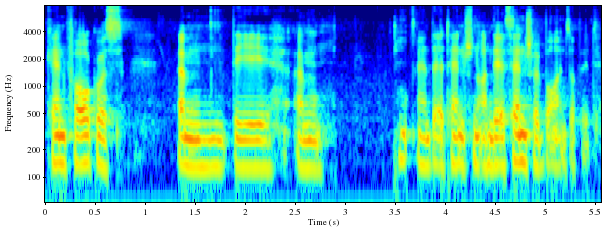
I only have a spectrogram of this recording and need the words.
can focus um, the, um, and the attention on the essential points of it.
